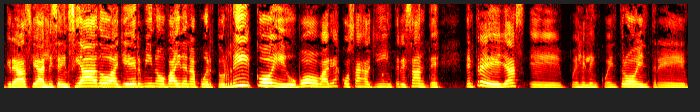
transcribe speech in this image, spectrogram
Gracias, licenciado. Ayer vino Biden a Puerto Rico y hubo varias cosas allí interesantes. Entre ellas, eh, pues el encuentro entre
